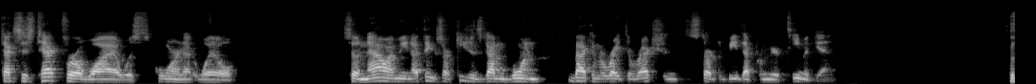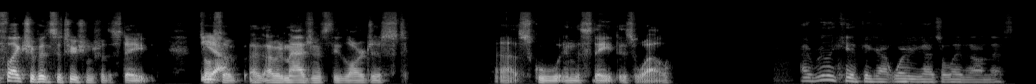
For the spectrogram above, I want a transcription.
Texas Tech for a while was scoring at will. So now, I mean, I think Sarkisian's got him going back in the right direction to start to be that premier team again. The flagship institution for the state. It's Yeah. also, I, I would imagine, it's the largest uh, school in the state as well. I really can't figure out where you guys are landing on this.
